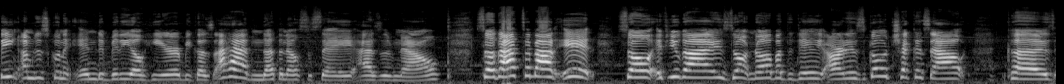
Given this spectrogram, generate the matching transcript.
think I'm just going to end the video here because I have nothing else to say as of now. So that's about it. So if you guys don't know about the Daily Artist, go check us out because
